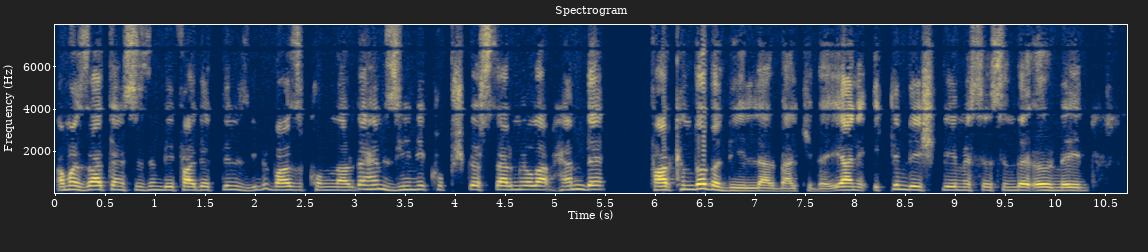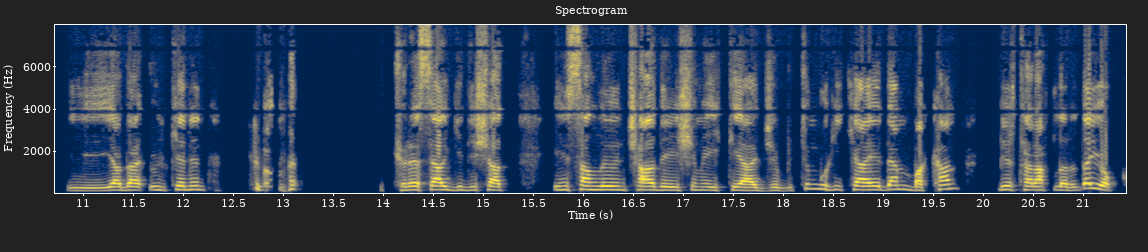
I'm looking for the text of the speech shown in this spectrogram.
Ama zaten sizin de ifade ettiğiniz gibi bazı konularda hem zihni kopuş göstermiyorlar hem de farkında da değiller belki de. Yani iklim değişikliği meselesinde örneğin e, ya da ülkenin küresel gidişat, insanlığın çağ değişimi ihtiyacı, bütün bu hikayeden bakan bir tarafları da yok.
